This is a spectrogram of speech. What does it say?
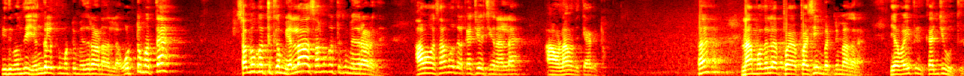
இது வந்து எங்களுக்கு மட்டும் எதிரானதில்லை. ஒட்டுமொத்த சமூகத்துக்கும் எல்லா சமூகத்துக்கும் எதிரானது. அவன் சமூகத்தில் கட்சி வச்சுக்கிறான்ல அவன்லாம் வந்து கேட்கட்டும் ஆ? நான் முதல்ல ப பசியும் பட்டினிமாங்கிறேன் என் வயிற்றுக்கு கஞ்சி ஊற்று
